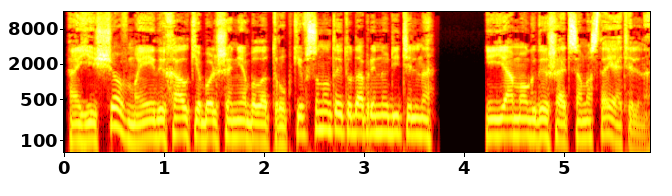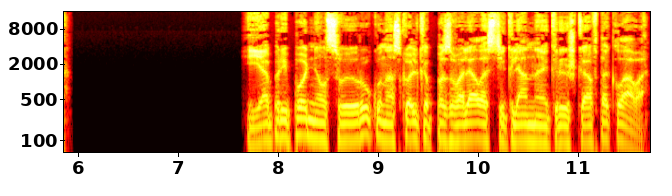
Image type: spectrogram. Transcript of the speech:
А еще в моей дыхалке больше не было трубки, всунутой туда принудительно, и я мог дышать самостоятельно. Я приподнял свою руку, насколько позволяла стеклянная крышка автоклава.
